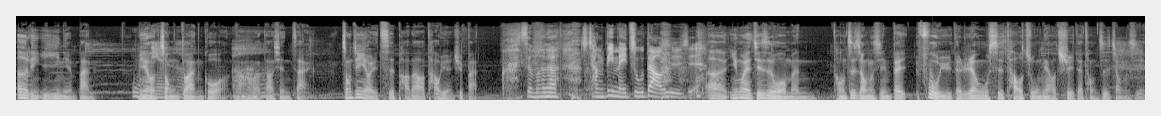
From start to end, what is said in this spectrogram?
二零一一年办，没有中断过，然后到现在。中间有一次跑到桃园去办，怎么了？场地没租到是不是？呃，因为其实我们同志中心被赋予的任务是桃竹苗区的同志中心。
